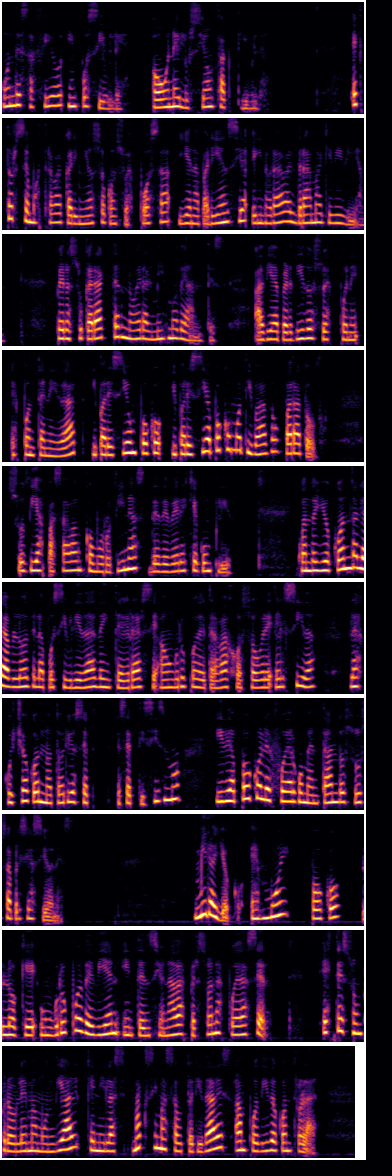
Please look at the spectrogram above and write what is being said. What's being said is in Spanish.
un desafío imposible o una ilusión factible. Héctor se mostraba cariñoso con su esposa y en apariencia ignoraba el drama que vivían, pero su carácter no era el mismo de antes. Había perdido su espontaneidad y parecía un poco y parecía poco motivado para todo. Sus días pasaban como rutinas de deberes que cumplir. Cuando Yoconda le habló de la posibilidad de integrarse a un grupo de trabajo sobre el SIDA, la escuchó con notorio escepticismo y de a poco le fue argumentando sus apreciaciones. Mira, Yoko, es muy poco lo que un grupo de bien intencionadas personas puede hacer. Este es un problema mundial que ni las máximas autoridades han podido controlar.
